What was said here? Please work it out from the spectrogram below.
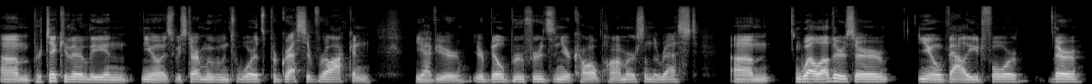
um, particularly in you know as we start moving towards progressive rock and you have your your bill brufords and your carl palmers and the rest um, while others are you know valued for their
